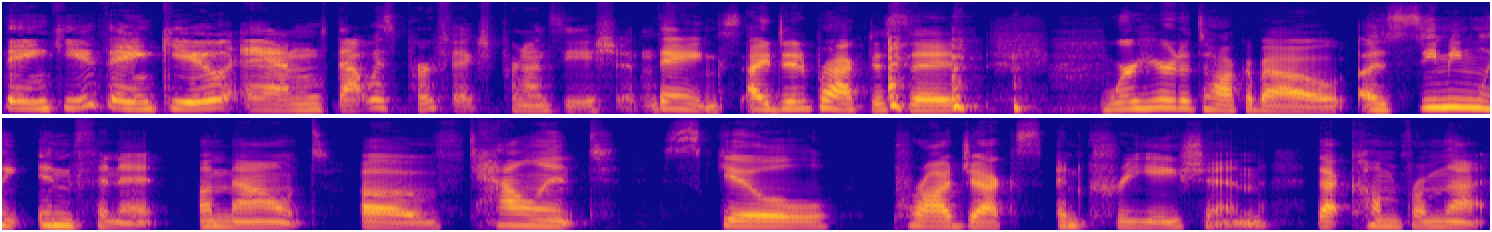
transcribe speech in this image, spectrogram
Thank you, thank you. And that was perfect pronunciation. Thanks. I did practice it. We're here to talk about a seemingly infinite amount of talent, skill, projects, and creation that come from that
